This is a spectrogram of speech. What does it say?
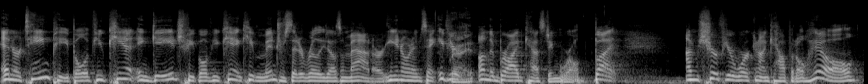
entertain people, if you can't engage people, if you can't keep them interested, it really doesn't matter. You know what I'm saying? If you're Right. on the broadcasting world. But I'm sure if you're working on Capitol Hill,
